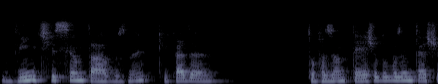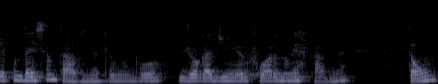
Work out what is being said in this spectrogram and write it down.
20 centavos, né? Que cada. Estou fazendo teste, eu estou fazendo teste com 10 centavos, né? Que eu não vou jogar dinheiro fora no mercado, né? Então,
